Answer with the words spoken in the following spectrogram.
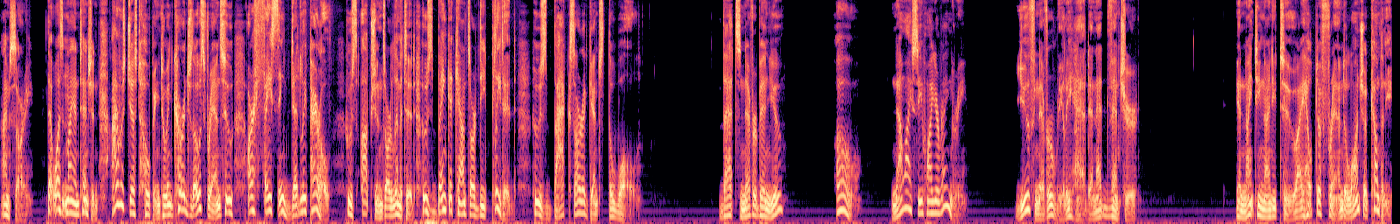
I'm sorry. That wasn't my intention. I was just hoping to encourage those friends who are facing deadly peril, whose options are limited, whose bank accounts are depleted, whose backs are against the wall. That's never been you? Oh, now I see why you're angry. You've never really had an adventure. In 1992, I helped a friend launch a company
